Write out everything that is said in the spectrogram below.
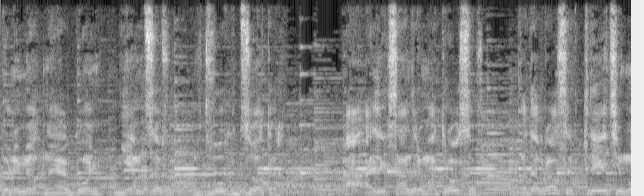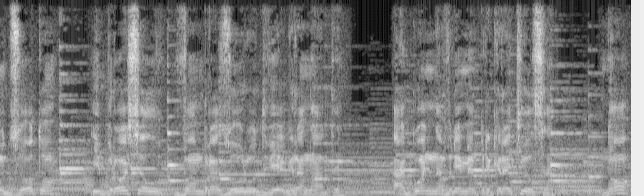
пулеметный огонь немцев в двух дзотах, а Александр Матросов подобрался к третьему дзоту и бросил в амбразуру две гранаты. Огонь на время прекратился, но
